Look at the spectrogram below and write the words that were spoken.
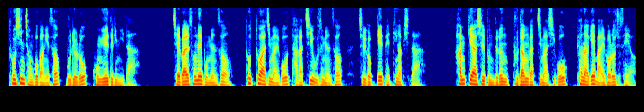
토신 정보방에서 무료로 공유해드립니다. 제발 손해보면서 토토하지 말고 다 같이 웃으면서 즐겁게 베팅합시다. 함께 하실 분들은 부담 갖지 마시고 편하게 말 걸어주세요.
